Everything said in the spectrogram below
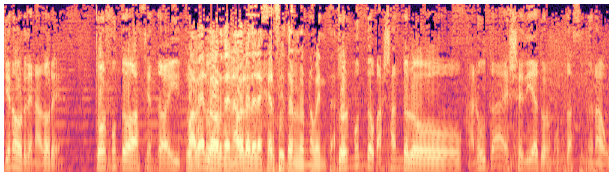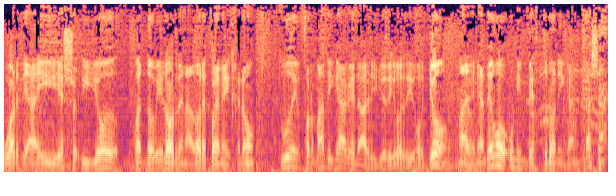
lleno de ordenadores. Todo el mundo haciendo ahí. Todo el ver mundo- los ordenadores del ejército en los 90. todo el mundo pasándolo canuta, ese día todo el mundo haciendo una guardia ahí eso, y yo cuando vi los ordenadores pues me dijeron, tú de informática, ¿qué tal? Y yo digo, digo, yo, madre mía, tengo una Investrónica en casa,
